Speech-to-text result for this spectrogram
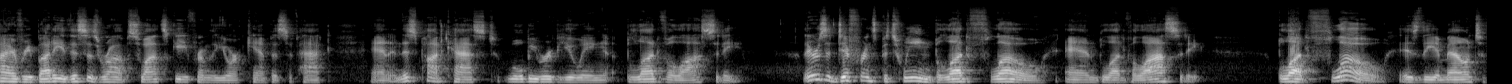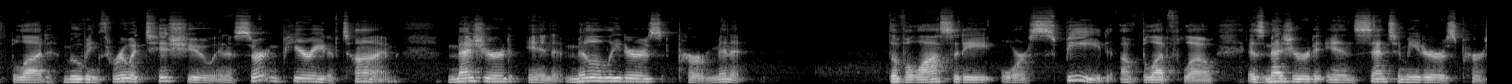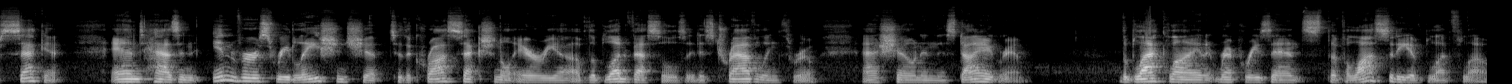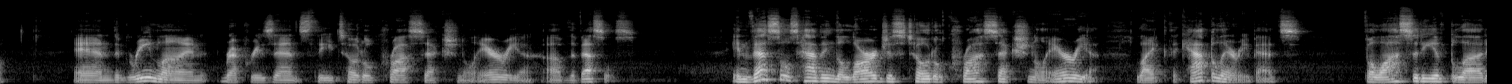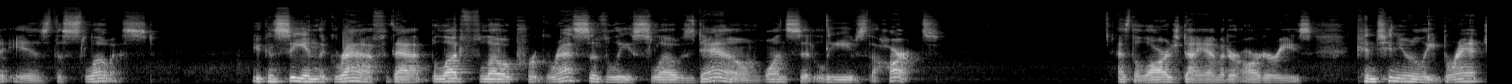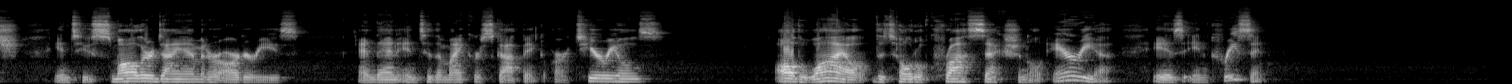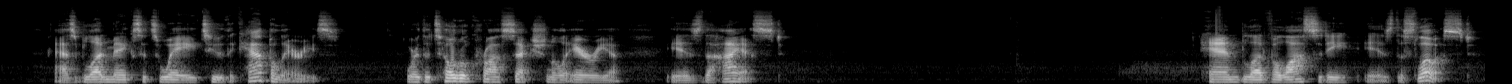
Hi, everybody. This is Rob Swatsky from the York campus of HACC, and in this podcast, we'll be reviewing blood velocity. There is a difference between blood flow and blood velocity. Blood flow is the amount of blood moving through a tissue in a certain period of time, measured in milliliters per minute. The velocity or speed of blood flow is measured in centimeters per second and has an inverse relationship to the cross-sectional area of the blood vessels it is traveling through, as shown in this diagram. The black line represents the velocity of blood flow, and the green line represents the total cross-sectional area of the vessels. In vessels having the largest total cross-sectional area, like the capillary beds, velocity of blood is the slowest. You can see in the graph that blood flow progressively slows down once it leaves the heart. As the large diameter arteries continually branch into smaller diameter arteries and then into the microscopic arterioles, all the while, the total cross-sectional area is increasing. As blood makes its way to the capillaries, where the total cross-sectional area is the highest. And blood velocity is the slowest.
